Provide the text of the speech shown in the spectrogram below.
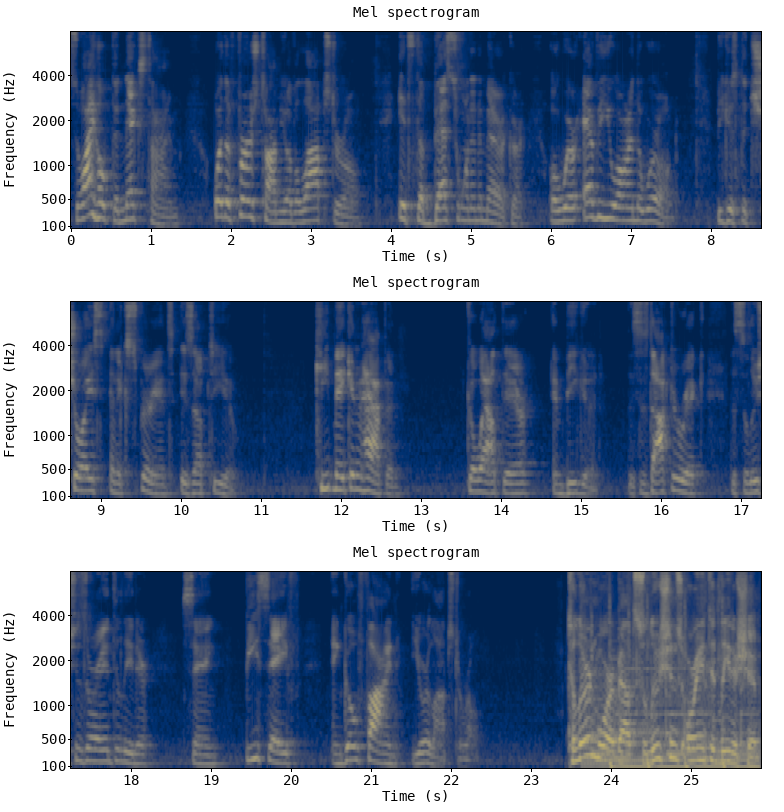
So I hope the next time or the first time you have a lobster roll, it's the best one in America or wherever you are in the world because the choice and experience is up to you. Keep making it happen. Go out there and be good. This is Dr. Rick, the solutions oriented leader, saying be safe and go find your lobster roll. To learn more about solutions oriented leadership,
